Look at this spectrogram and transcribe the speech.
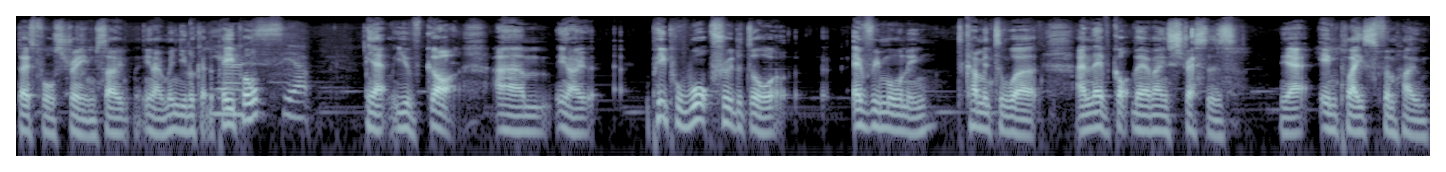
those four streams. So you know, when you look at the people, Yeah. yeah, you've got, um, you know, people walk through the door every morning to come into work and they've got their own stressors, yeah, in place from home,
